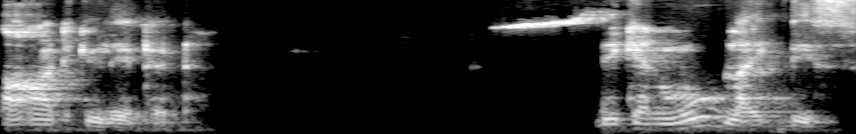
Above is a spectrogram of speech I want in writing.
are articulated they can move like this.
